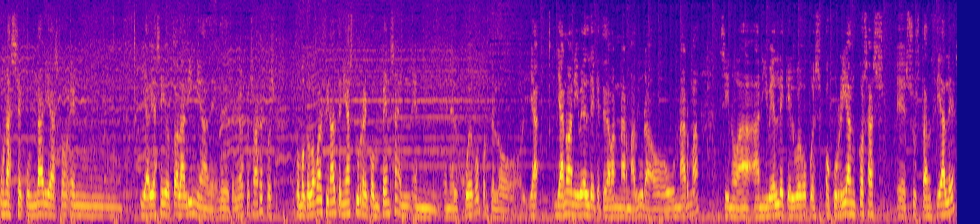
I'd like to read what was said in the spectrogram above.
unas secundarias co- en- y habías seguido toda la línea de, de determinados personajes, pues como que luego al final tenías tu recompensa en, en- el juego, porque lo ya, ya no a nivel de que te daban una armadura o un arma, sino a, nivel de que luego pues ocurrían cosas eh, sustanciales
